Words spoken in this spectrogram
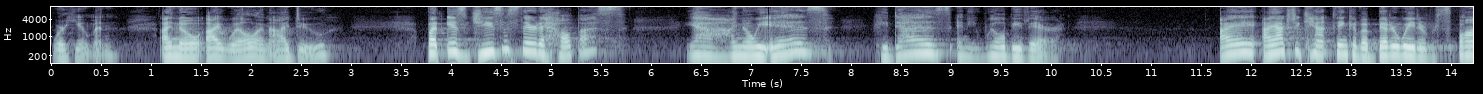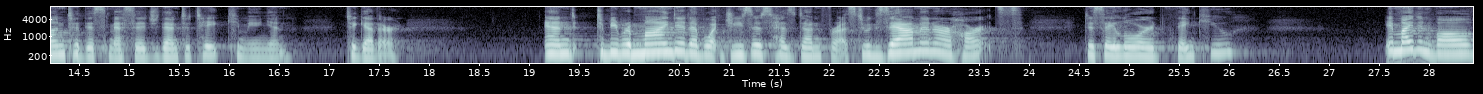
We're human. I know I will and I do. But is Jesus there to help us? Yeah, I know He is. He does, and He will be there. I, I actually can't think of a better way to respond to this message than to take communion together and to be reminded of what Jesus has done for us, to examine our hearts, to say, Lord, thank you. It might involve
